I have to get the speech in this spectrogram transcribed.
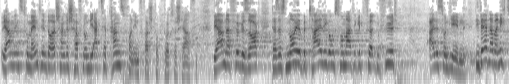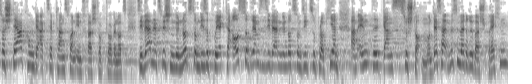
wir haben Instrumente in Deutschland geschaffen, um die Akzeptanz von Infrastruktur zu schärfen. Wir haben dafür gesorgt, dass es neue Beteiligungsformate gibt für gefühlt alles und jeden. Die werden aber nicht zur Stärkung der Akzeptanz von Infrastruktur genutzt. Sie werden inzwischen genutzt, um diese Projekte auszubremsen. Sie werden genutzt, um sie zu blockieren, am Ende ganz zu stoppen. Und deshalb müssen wir darüber sprechen,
